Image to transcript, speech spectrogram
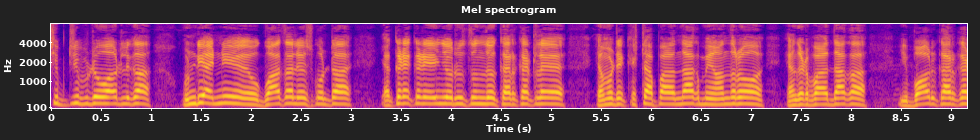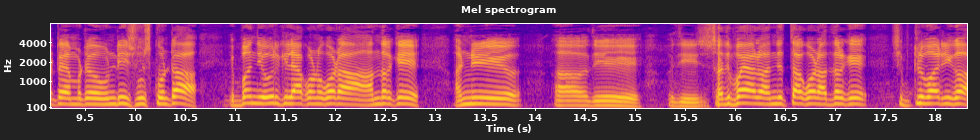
షిఫ్ట్ షిఫ్ట్ వార్లుగా ఉండి అన్ని గోతాలు వేసుకుంటా ఎక్కడెక్కడ ఏం జరుగుతుందో కరకట్లే ఎమ్మటి కృష్ణాపాలెం దాకా మేమందరం వెంకటపాలెం దాకా ఈ బారు కరకట్ట ఎమ్మటి ఉండి చూసుకుంటా ఇబ్బంది ఎవరికి లేకుండా కూడా అందరికీ అన్ని ఇది ఇది సదుపాయాలు అందిస్తా కూడా అందరికీ షిఫ్ట్ల వారీగా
